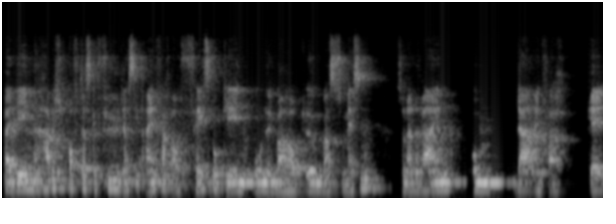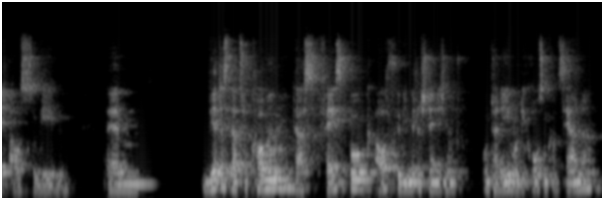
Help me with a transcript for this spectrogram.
bei denen habe ich oft das Gefühl, dass sie einfach auf Facebook gehen, ohne überhaupt irgendwas zu messen, sondern rein, um da einfach Geld auszugeben. Ähm, wird es dazu kommen, dass Facebook auch für die mittelständischen Unternehmen und die großen Konzerne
